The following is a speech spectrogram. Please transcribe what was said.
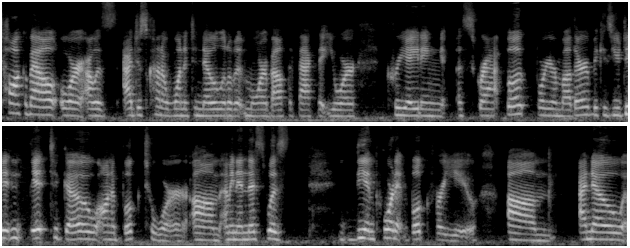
talk about or i was i just kind of wanted to know a little bit more about the fact that you're creating a scrapbook for your mother because you didn't get to go on a book tour. Um i mean and this was the important book for you. Um i know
